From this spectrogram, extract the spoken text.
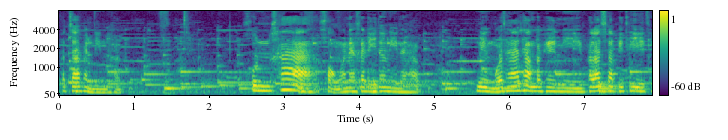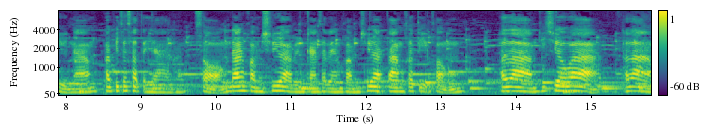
พระเจ้าแผ่นดินครับ คุณค่าของวรรณคดีเรื่องนี้นะครับ 1. วัฒนธรรมประเพณี พระราชพิธีถือน้ำพระพิธสัตยาครับ 2. ด้านความเชื่อเป็นการแสดงความเชื่อตามคติของพระรามที่เชื่อว่าพระราม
